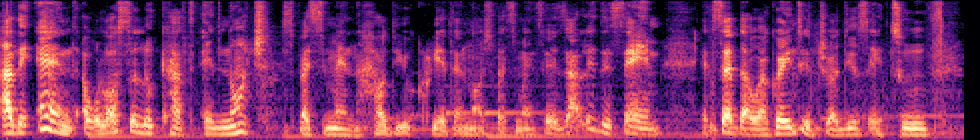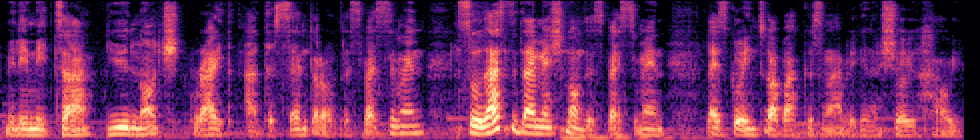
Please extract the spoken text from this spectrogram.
at the end, I will also look at a notch specimen. How do you create a notch specimen? So exactly the same, except that we're going to introduce a two millimeter U notch right at the center of the specimen. So that's the dimension of the specimen. Let's go into Abaqus and I'm going to show you how you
